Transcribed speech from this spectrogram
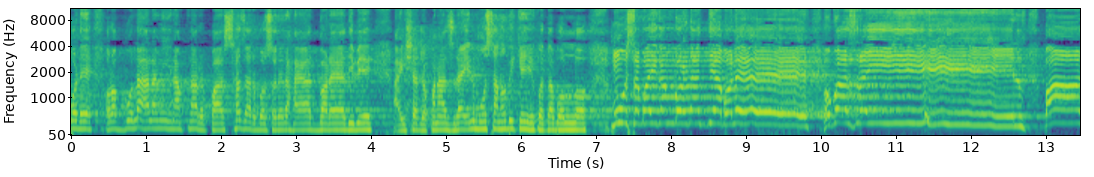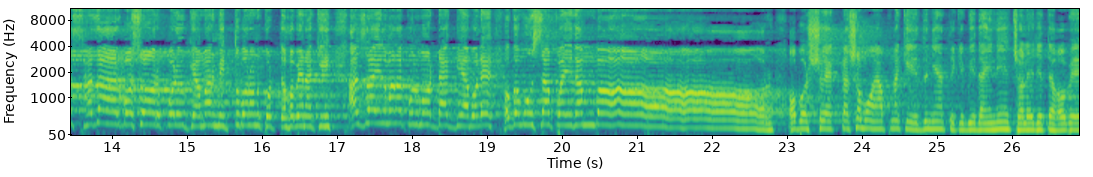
পড়ে, রব্বুল আলমিন আপনার পাঁচ হাজার বছরের হায়াত বাড়ায়া দিবে। আইসা যখন আজরাইল, মুসা নবীকে এই কথা বলল, মুসা পয়গাম্বর ডাক দিয়া বলে ওগো আজরাইল, পাঁচ হাজার বছর পরেও কি আমার মৃত্যুবরণ করতে হবে নাকি? আজরাইল মালাকুল ডাক দিয়া বলে অবশ্য একটা সময় আপনাকে দুনিয়া থেকে বিদায় নিয়ে চলে যেতে হবে।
